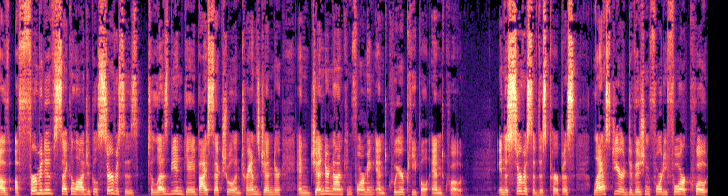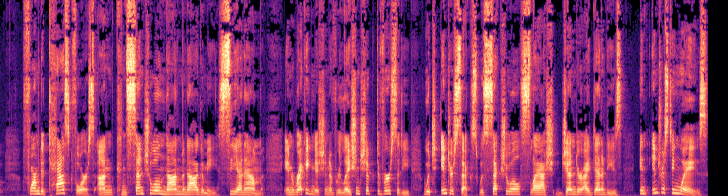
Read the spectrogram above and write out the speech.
of affirmative psychological services to lesbian, gay, bisexual, and transgender and gender nonconforming and queer people, end quote. In the service of this purpose, last year, Division 44, quote, formed a task force on consensual non monogamy, CNM, in recognition of relationship diversity, which intersects with sexual slash gender identities in interesting ways,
